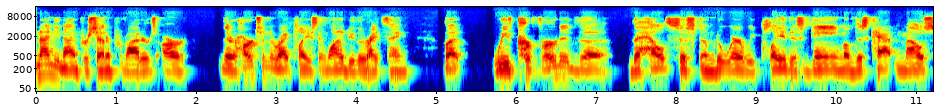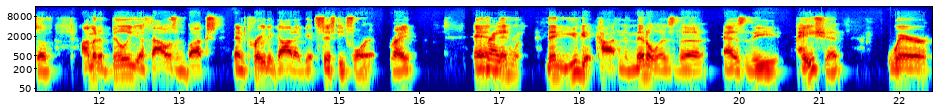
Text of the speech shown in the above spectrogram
99% of providers are their heart's in the right place. They want to do the right thing. But we've perverted the the health system to where we play this game of this cat and mouse of I'm going to bill you a thousand bucks and pray to God I get 50 for it. Right. And right. then, then you get caught in the middle as the, as the patient where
